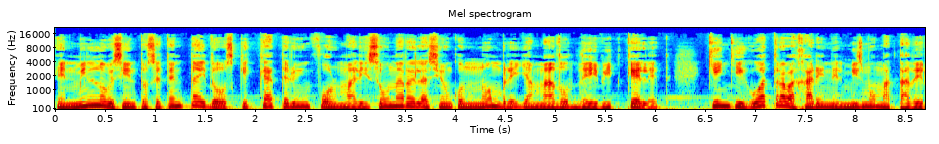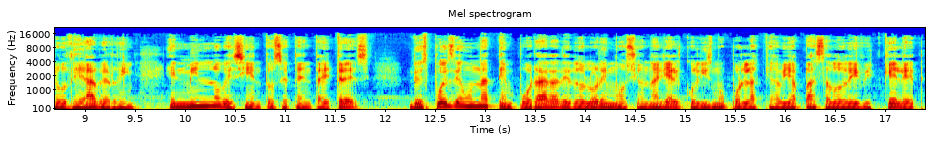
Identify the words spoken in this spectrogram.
en 1972 que Catherine formalizó una relación con un hombre llamado David Kellett, quien llegó a trabajar en el mismo matadero de Aberdeen en 1973, después de una temporada de dolor emocional y alcoholismo por la que había pasado David Kellett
